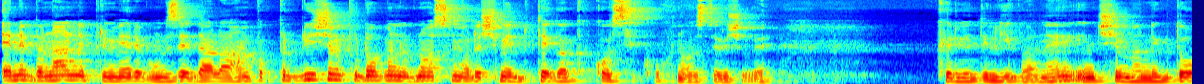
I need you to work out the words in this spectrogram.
ene banalne primere bom zdaj dala, ampak približen podoben odnos moraš imeti do tega, kako se kuhno vzdržuje, ker jo deliva. Ne? In če ima nekdo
